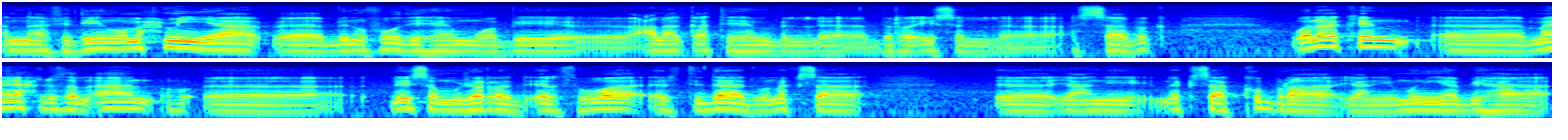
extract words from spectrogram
النافذين ومحمية آه، بنفوذهم وبعلاقاتهم بالرئيس السابق. ولكن آه، ما يحدث الآن ليس مجرد إرث هو ارتداد ونكسة يعني نكسة كبرى يعني مني بها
